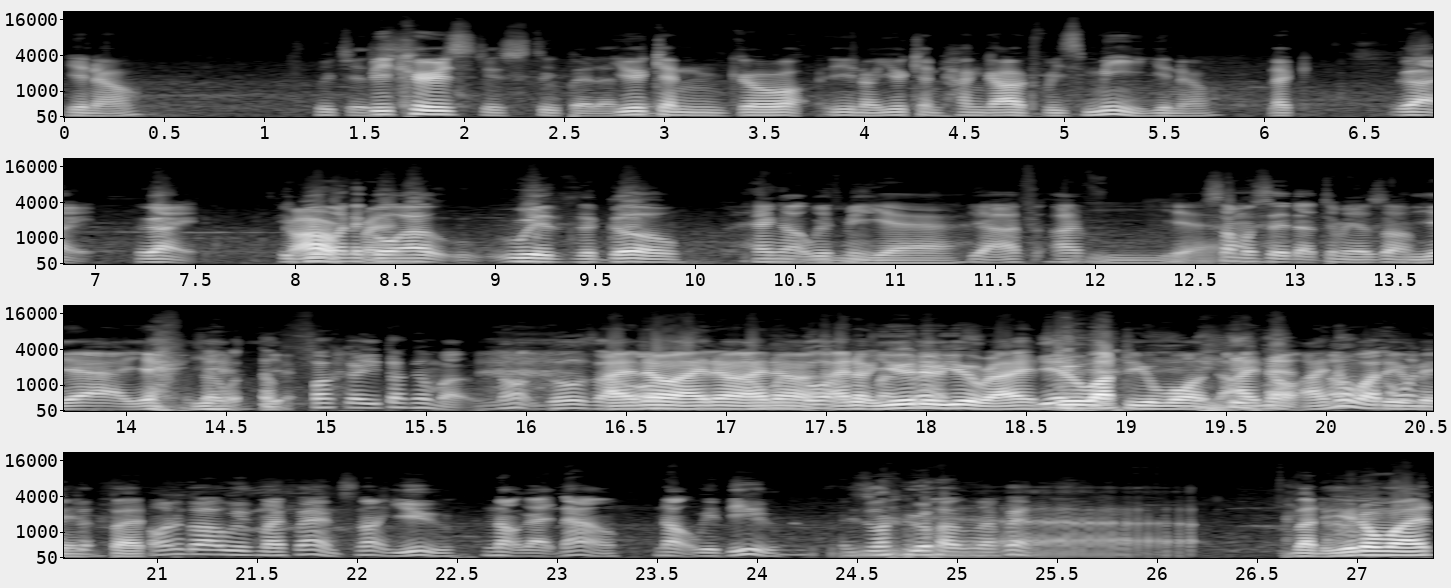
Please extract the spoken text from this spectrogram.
You know? Which is because just stupid I you think. can go you know you can hang out with me you know? Like right right. If you want to go out with the girl hang out with me Yeah. yeah I've I've yeah. someone said that to me as well Yeah, yeah, yeah. like, what the yeah. fuck are you talking about? Not girls. I know, I know. I know, I know. You do you, right? Yeah. Do what you want. I know, I know I- what I you mean, go- but I want to go out with my friends, not you. Not right now. Not with you. I just want to go out with my friends. Uh, but you know what?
